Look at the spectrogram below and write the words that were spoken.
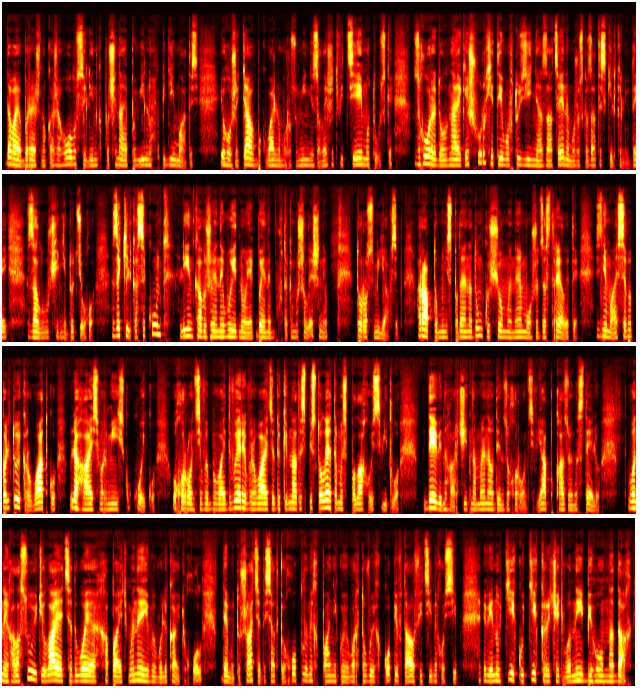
Давай обережно, каже голос, і Лінк починає повільно підійматись. Його життя в буквальному розумінні залежить від цієї мотузки. Згори долина якийсь шурхіт і вовтузіння. За це я не можу сказати, скільки людей залучені до цього. За кілька секунд Лінка вже не видно, якби я не був таким ошелешеним, то розсміявся б. Раптом мені спадає на думку, що мене можуть застрелити. Знімай себе пальто і кроватку, влягаюсь в армійську койку. Охоронці вибивають двері, вриваються до кімнати з пістолетами, спалахує світло. Де він гарчить на мене один з охоронців. Я показую на стелю. Вони галасують і лаяться, двоє хапають мене і виволікають у хол, де метушаться десятки охоплених панікою вартових копів та офіційних осіб. Він утік, утік, кричать вони бігом на дах.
